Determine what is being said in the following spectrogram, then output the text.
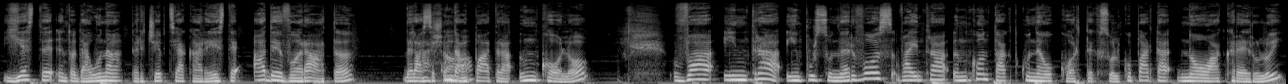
este întotdeauna percepția care este adevărată de la Așa. secunda a patra încolo, va intra impulsul nervos, va intra în contact cu neocortexul, cu partea nouă a creierului,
